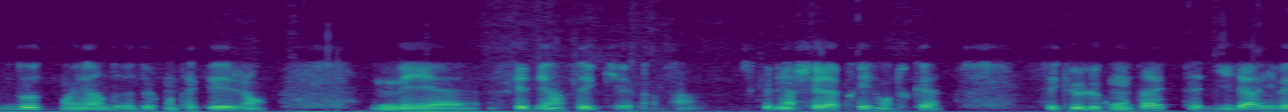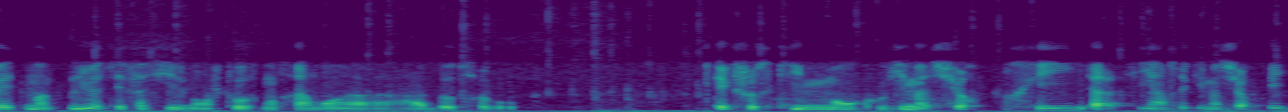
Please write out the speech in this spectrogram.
d'autres moyens de, contacter les gens, mais euh, ce qui est bien, c'est que, enfin, ce qui est bien chez la prime en tout cas, c'est que le contact, il arrive à être maintenu assez facilement, je trouve, contrairement à, d'autres groupes. Quelque chose qui me manque ou qui m'a surpris, ah si, un truc qui m'a surpris,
